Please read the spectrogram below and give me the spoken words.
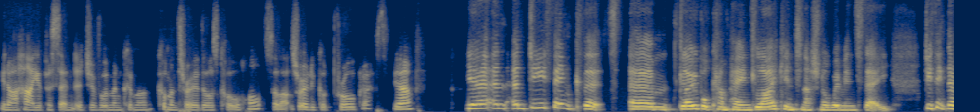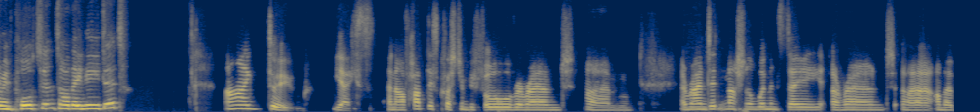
you know a higher percentage of women coming coming through those cohorts. So that's really good progress. Yeah. Yeah, and and do you think that um, global campaigns like International Women's Day, do you think they're important? Are they needed? I do, yes. And I've had this question before around um, around International Women's Day. Around, uh, I'm a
